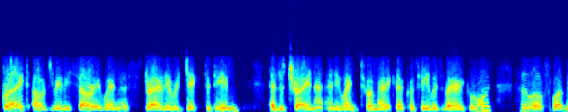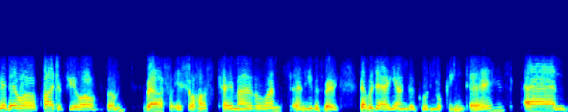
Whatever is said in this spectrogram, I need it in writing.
great. I was really sorry when Australia rejected him as a trainer and he went to America because he was very good. Who else? There were quite a few of them. Ralph Isselhoff came over once and he was very, that was our younger, good looking days. And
